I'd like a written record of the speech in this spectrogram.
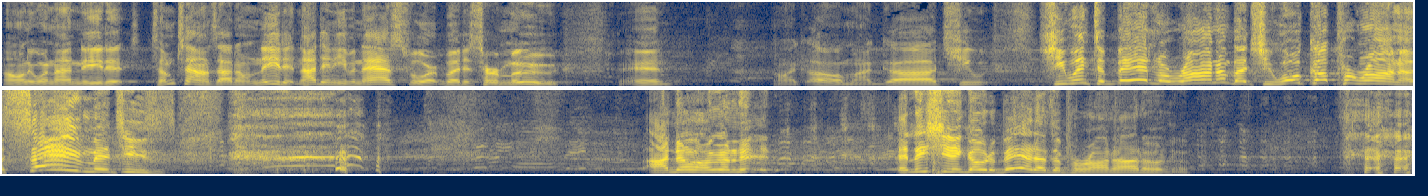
Only when I need it. Sometimes I don't need it, and I didn't even ask for it, but it's her mood. And I'm like, oh my God. She, she went to bed, Lorana, but she woke up Piranha. Save me, Jesus. I know I'm going to. At least she didn't go to bed as a piranha. I don't know.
